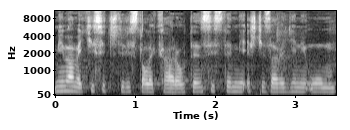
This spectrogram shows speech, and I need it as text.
My máme 1400 lekárov, ten systém je ešte zavedený u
